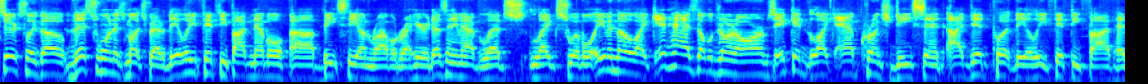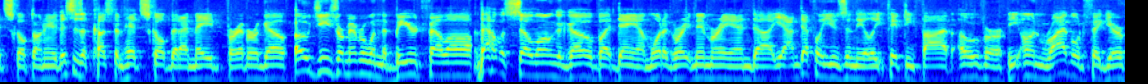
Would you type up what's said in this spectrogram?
Seriously though, this one is much better. The Elite 55 Neville uh, beats the Unrivaled right here. It doesn't even have leg swivel, even though like it has double jointed arms. It could like ab crunch decent. I did put the Elite 55 head sculpt on here. This is a custom head sculpt that I made forever ago. OGs remember when the beard fell off. That was so long ago, but damn, what a great memory. And uh, yeah, I'm definitely using the Elite 55 over the Unrivaled figure.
